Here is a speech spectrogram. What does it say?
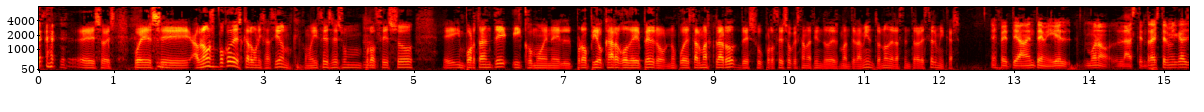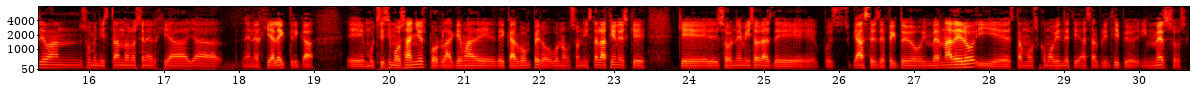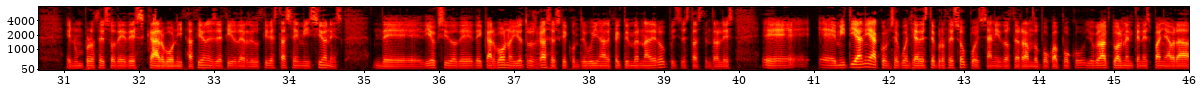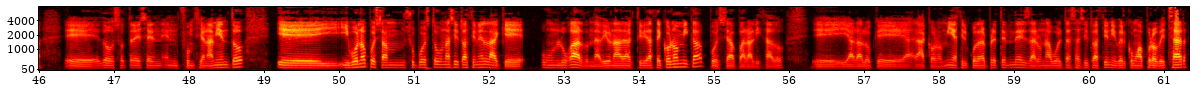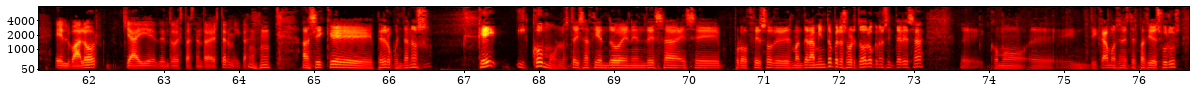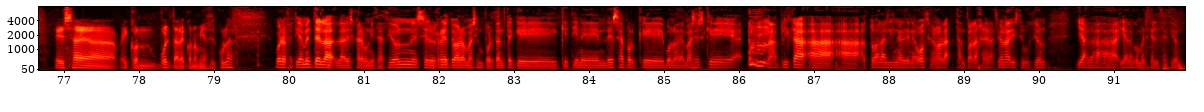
Eso es. Pues eh, hablamos un poco de descarbonización, que como dices es un mm. proceso eh, importante y como en el propio cargo de Pedro no puede estar más claro de su proceso que están haciendo de desmantelamiento, ¿no? De las centrales térmicas. Efectivamente, Miguel. Bueno, las centrales térmicas llevan suministrándonos energía ya energía eléctrica eh, muchísimos años por la quema de, carbón, pero bueno, son instalaciones que, que son emisoras de pues gases de efecto invernadero y estamos, como bien decías al principio, inmersos en un proceso de descarbonización, es decir, de reducir estas emisiones de dióxido de, carbono y otros gases que contribuyen al efecto invernadero, pues estas centrales eh, emitían y a consecuencia de este proceso pues se han ido cerrando poco a poco. Yo creo que actualmente en España habrá eh, dos o tres en, en funcionamiento. Eh, y, bueno, pues han supuesto una situación en la que un lugar donde había una actividad económica, pues se ha paralizado. Eh, y ahora lo que la economía circular pretende es dar una vuelta a esa situación y ver cómo aprovechar el valor que hay dentro de estas centrales térmicas. Así que, Pedro, cuéntanos, ¿qué y cómo lo estáis haciendo en Endesa ese proceso de desmantelamiento, pero sobre todo lo que nos interesa, eh, como eh, indicamos en este espacio de Surus, esa eh, con vuelta a la economía circular. Bueno, efectivamente la, descarbonización es el reto ahora más importante que, tiene Endesa porque, bueno, además es que aplica a, toda la línea de negocio, ¿no? tanto a la generación, a la distribución y a la, y a la comercialización.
